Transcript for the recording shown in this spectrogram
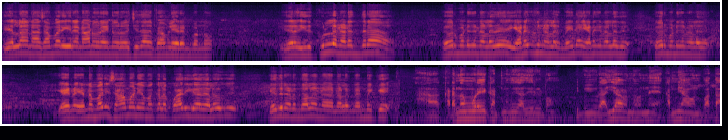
இதெல்லாம் நான் சம்பாதிக்கிறேன் நானூறு ஐநூறு வச்சு தான் ஃபேமிலியை ரன் பண்ணும். இதில் இதுக்குள்ளே நடந்துன்னா கவர்மெண்ட்டுக்கு நல்லது எனக்கும் நல்லது மெயினாக எனக்கு நல்லது கவர்மெண்ட்டுக்கு நல்லது. என்ன என்ன மாதிரி சாமானிய மக்களை பாதிக்காத அளவுக்கு எது நடந்தாலும் ந- நல்ல நன்மைக்கே. நான் கடந்த முறை கட்டினது அது இருக்கட்டும். இப்போ இவர் ஐயா வந்த உடனே கம்மியாகும்னு பார்த்தா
